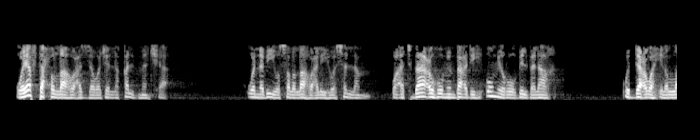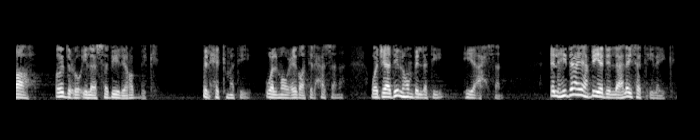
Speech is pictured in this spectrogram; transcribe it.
ويفتح الله عز وجل قلب من شاء. والنبي صلى الله عليه وسلم وأتباعه من بعده أمروا بالبلاغ. والدعوة إلى الله ادعو إلى سبيل ربك بالحكمة والموعظة الحسنة وجادلهم بالتي هي أحسن. الهداية بيد الله ليست إليك.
